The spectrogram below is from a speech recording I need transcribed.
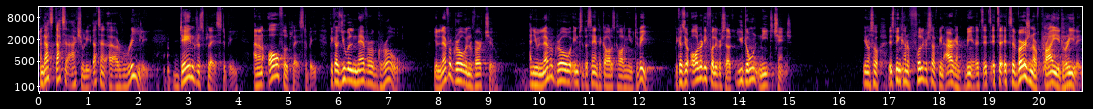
And that's that's actually that's a, a really dangerous place to be and an awful place to be because you will never grow. You'll never grow in virtue, and you'll never grow into the saint that God is calling you to be because you're already full of yourself. You don't need to change. You know, so it's being kind of full of yourself, being arrogant. It's, it's, it's, a, it's a version of pride, really.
